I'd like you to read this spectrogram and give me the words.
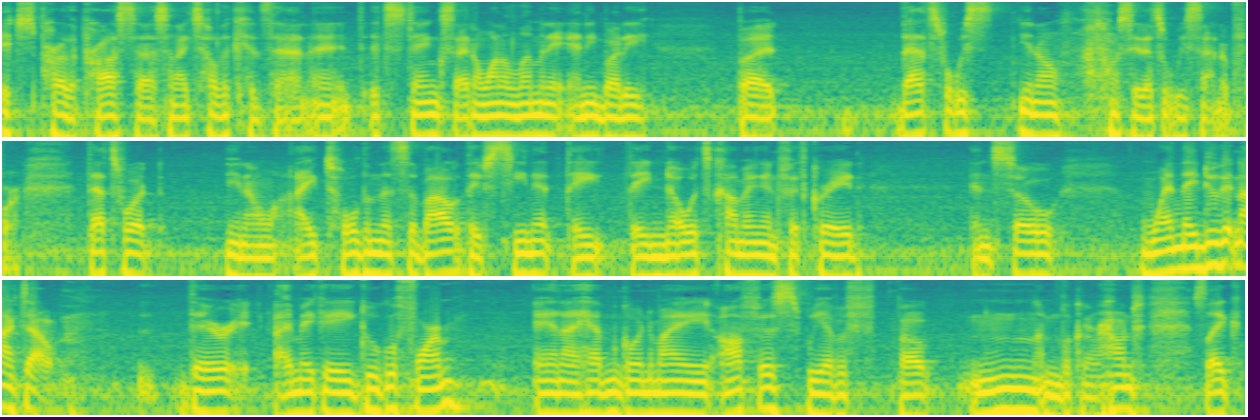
it's just part of the process. And I tell the kids that, and it, it stinks. I don't want to eliminate anybody, but that's what we, you know, I don't want to say that's what we signed up for. That's what, you know, I told them this about. They've seen it. They they know it's coming in fifth grade, and so when they do get knocked out, there I make a Google form and I have them go into my office. We have about mm, I'm looking around. It's like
